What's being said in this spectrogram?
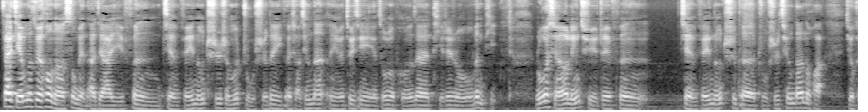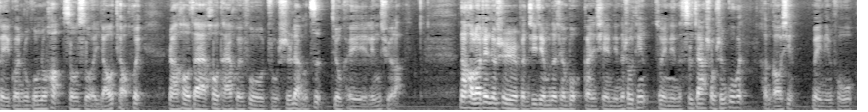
在节目的最后呢，送给大家一份减肥能吃什么主食的一个小清单。因为最近也总有朋友在提这种问题。如果想要领取这份减肥能吃的主食清单的话，就可以关注公众号，搜索“窈窕会”，然后在后台回复“主食”两个字，就可以领取了。那好了，这就是本期节目的全部。感谢您的收听。作为您的私家瘦身顾问，很高兴为您服务。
